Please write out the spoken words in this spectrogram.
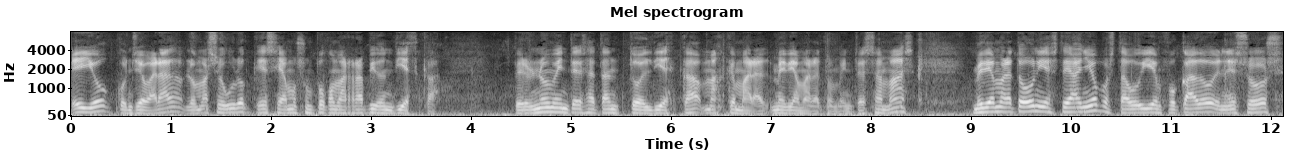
ello conllevará lo más seguro que seamos un poco más rápido en 10K. Pero no me interesa tanto el 10K más que media maratón, me interesa más media maratón y este año pues hoy enfocado en esos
